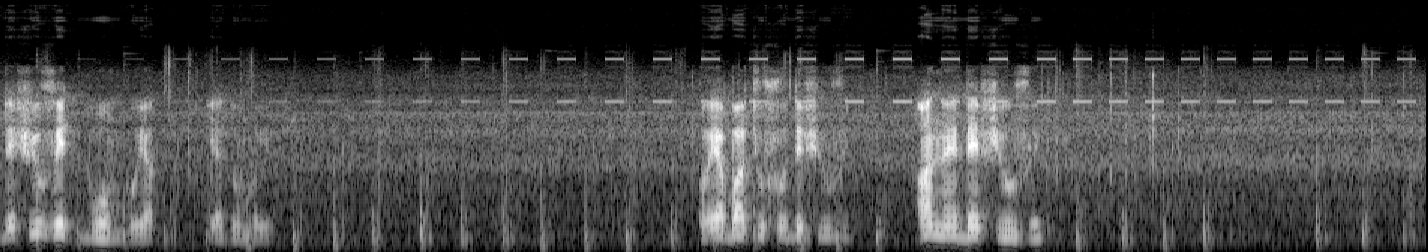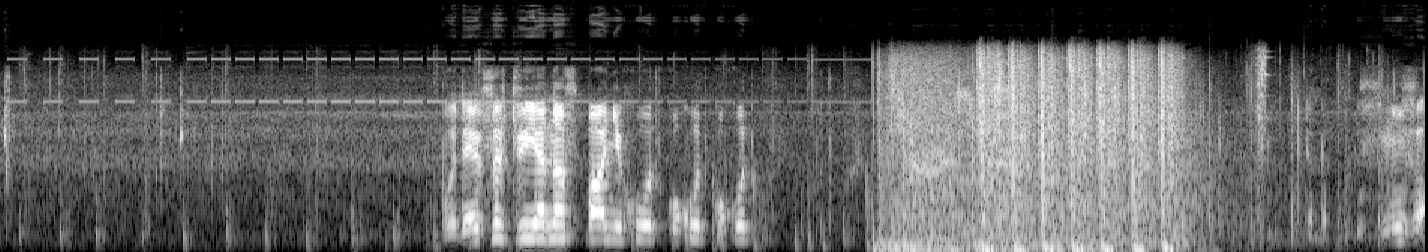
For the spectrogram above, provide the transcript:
Дефюзить бомбу, як я думаю. О, я бачу, що дефюзить. А не дефюзить. Подивився твій я на спані, хутко, хутко, хутко. Тебе знужа.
